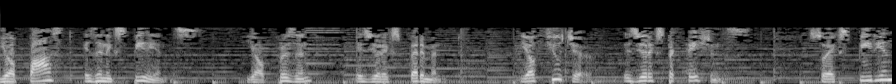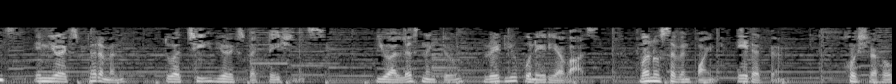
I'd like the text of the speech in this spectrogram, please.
Your past is an experience. Your present is your experiment. Your future is your expectations. So experience in your experiment to achieve your expectations. You are listening to Radio Puneri Awaz 107.8 FM. खुश रहो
